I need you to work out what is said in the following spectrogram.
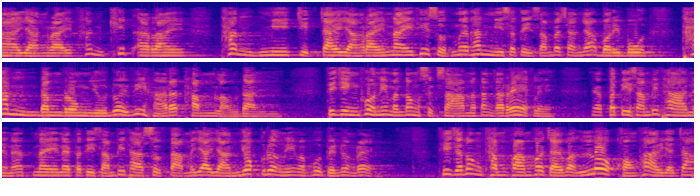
ณาอย่างไร ท่านคิดอะไร ท่านมีจิตใจอย่างไรในที่สุดเมื่อท่านมีสติสัมปชัญญะบริบูรณ์ ท่านดำรงอยู่ด้วยวิหารธรรมเหล่าใด ที่จริงพวกนี้มันต้องศึกษามาตั้งแต่แรกเลย ปฏิสัมพิธาเนี่ยนะในในปฏิสัมพิธาสุตตามยายานยกเรื่องนี้มาพูดเป็นเรื่องแรก ที่จะต้องทำความเข้าใจว่าโลกของพระอริยเจ้า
